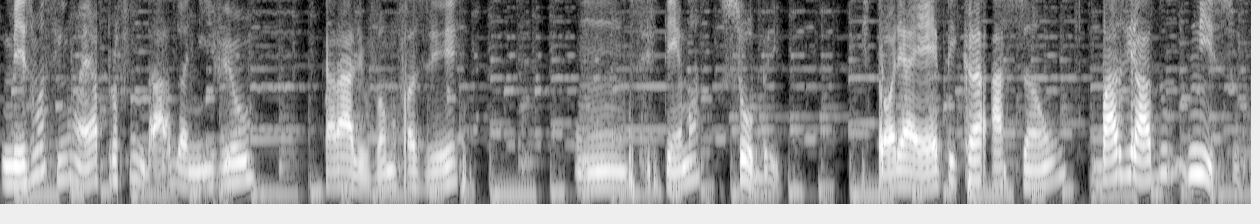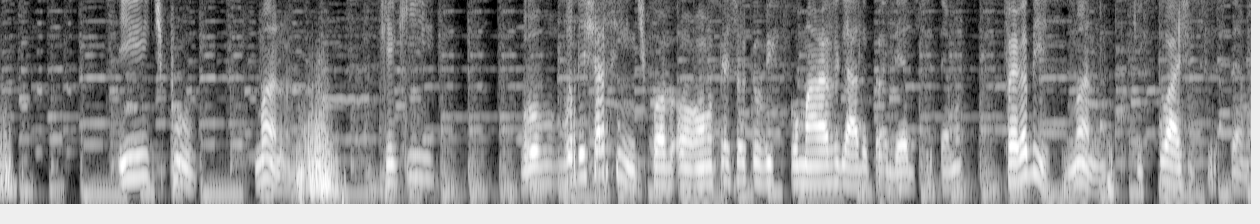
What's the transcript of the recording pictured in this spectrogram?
mesmo assim não é aprofundado a nível caralho, vamos fazer um sistema sobre história épica, ação, baseado nisso. E tipo, mano, que que vou, vou deixar assim, tipo, uma pessoa que eu vi que ficou maravilhada com a ideia do sistema foi a Gabi. Mano, o que, que tu acha desse sistema?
